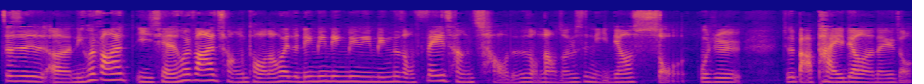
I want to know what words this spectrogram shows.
就是呃，你会放在以前会放在床头，然后会铃铃铃铃铃铃那种非常吵的那种闹钟，就是你一定要手过去，就是把它拍掉的那一种。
